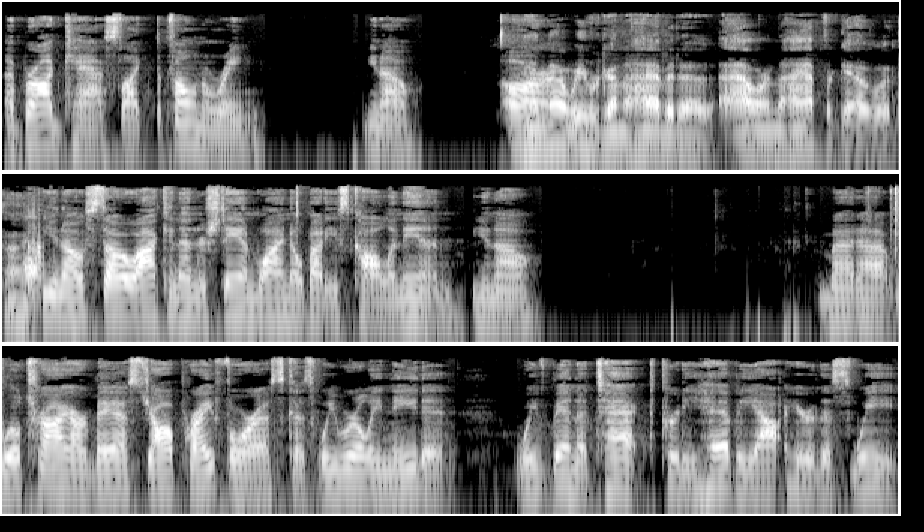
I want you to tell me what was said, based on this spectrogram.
a broadcast like the phone will ring, you know, I or know we were going to have it an hour and a half ago, I think. you know, so I can understand why nobody's calling in, you know. But uh, we'll try our best. Y'all pray for us because we really need it. We've been attacked pretty heavy out here this week.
